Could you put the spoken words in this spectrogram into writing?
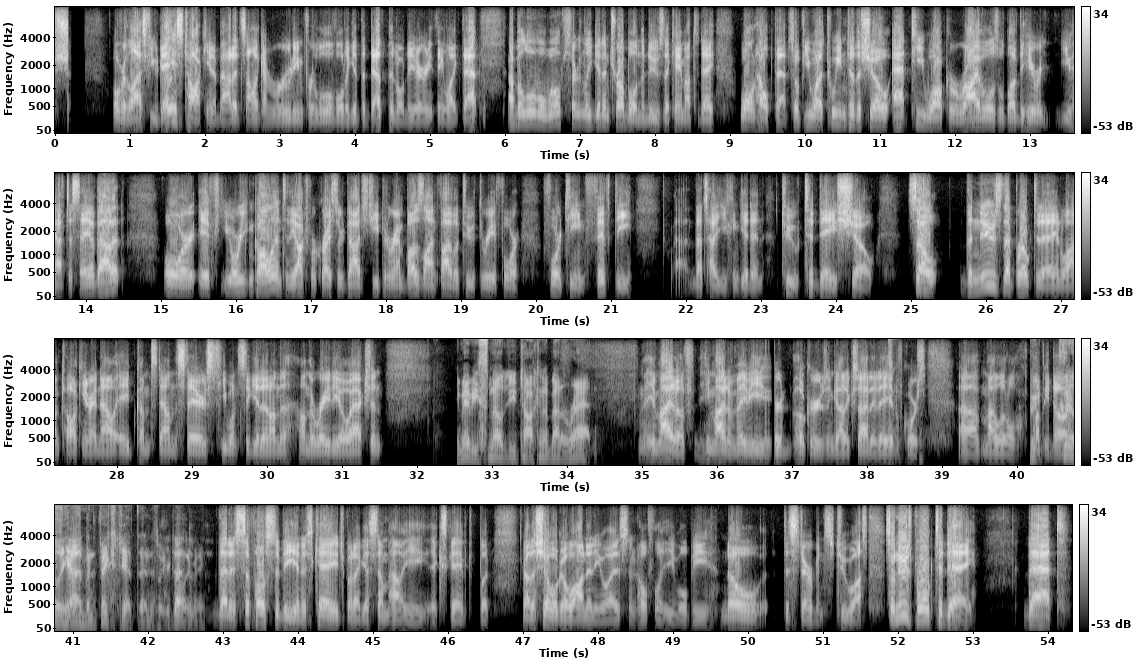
over the last few days talking about it. It's not like I'm rooting for Louisville to get the death penalty or anything like that. Uh, but Louisville will certainly get in trouble, and the news that came out today won't help that. So if you want to tweet into the show at T Walker Rivals, would love to hear what you have to say about it. Or if you, or you can call in to the Oxford Chrysler Dodge Jeep and Ram Buzz line 502-384-1450. Uh, that's how you can get in to today's show. So the news that broke today, and while I'm talking right now, Abe comes down the stairs. He wants to get in on the on the radio action. He maybe smelled you talking about a rat. He might have. He might have. Maybe he heard hookers and got excited. Abe, of course, uh, my little puppy dog. Clearly, that, hasn't been fixed yet. Then is what you're that, telling me. That is supposed to be in his cage, but I guess somehow he escaped. But uh, the show will go on anyways, and hopefully he will be no disturbance to us. So news broke today that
